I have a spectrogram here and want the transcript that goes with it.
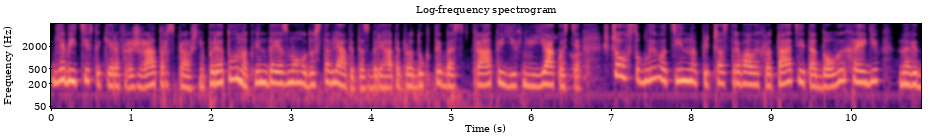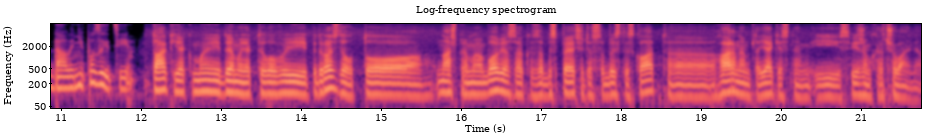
Для бійців такий рефрижератор справжній порятунок. Він дає змогу доставляти та зберігати продукти без втрати їхньої якості, що особливо цінно під час тривалих ротацій та довгих рейдів на віддалені позиції. Так як ми йдемо як тиловий підрозділ, то наш прямий обов'язок забезпечить особистий склад е, гарним та якісним і свіжим харчуванням.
